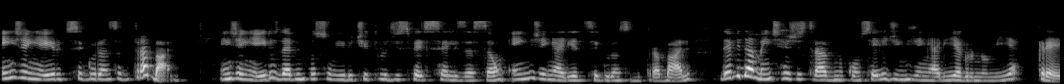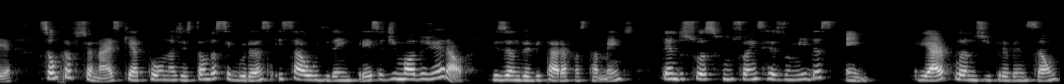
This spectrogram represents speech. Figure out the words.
Engenheiro de Segurança do Trabalho. Engenheiros devem possuir o título de especialização em Engenharia de Segurança do Trabalho, devidamente registrado no Conselho de Engenharia e Agronomia, CREA. São profissionais que atuam na gestão da segurança e saúde da empresa de modo geral, visando evitar afastamentos, tendo suas funções resumidas em criar planos de prevenção,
